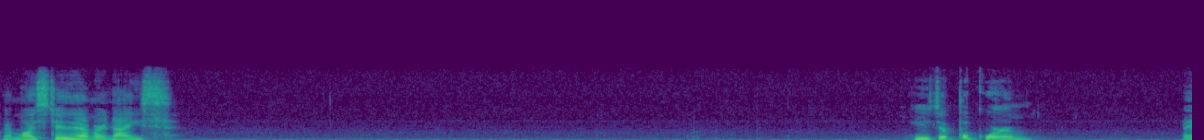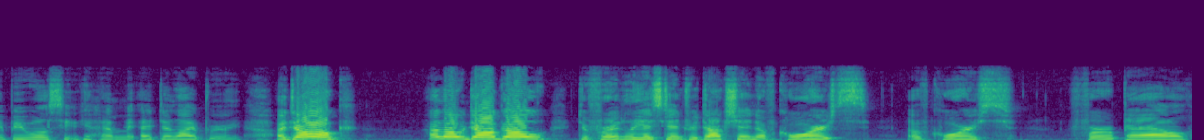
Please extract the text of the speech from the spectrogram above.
But most of them are nice. He's a bookworm. Maybe we'll see him at the library. A dog! Hello, doggo! The friendliest introduction, of course. Of course. Fur pal.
